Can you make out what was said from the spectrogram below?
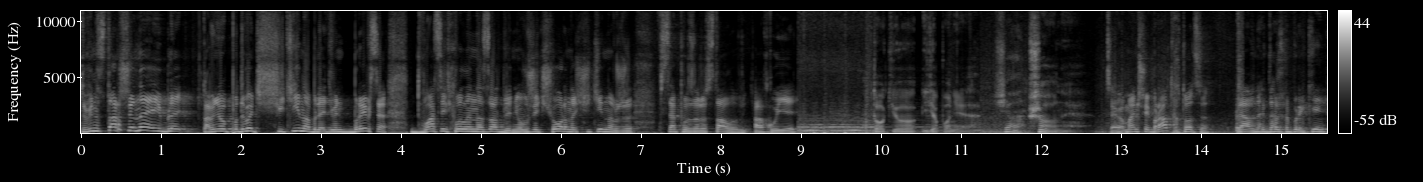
То він старше неї, блядь. Та в нього подивись, щетіна, блядь, він брився 20 хвилин назад, блядь, у нього вже чорна щетіна, вже все позаростало. Ахуєть. Токіо, Японія. Шоне. Це його менший брат? Хто це? Бля, в них даже прикинь,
